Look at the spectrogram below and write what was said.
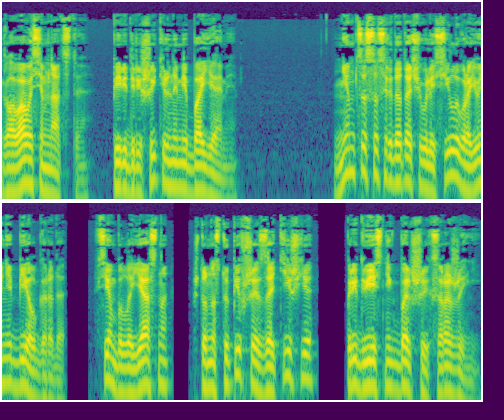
Глава 18. Перед решительными боями. Немцы сосредотачивали силы в районе Белгорода. Всем было ясно, что наступившее затишье – предвестник больших сражений.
